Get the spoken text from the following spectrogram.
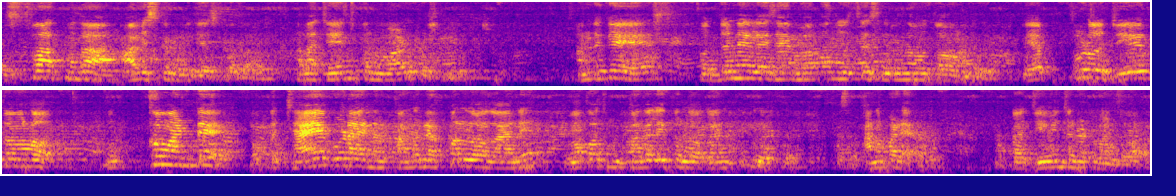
విశ్వాత్మగా ఆవిష్కరణ చేసుకోగలవు అలా చేయించుకున్నవాడు కృష్ణుడు. అందుకే పొద్దున్నే లేచి ఆయన ముఖం చూస్తే చిరునవ్వుతూ ఉన్నాడు ఎప్పుడు జీవితంలో దుఃఖం అంటే ఒక ఛాయ కూడా ఆయన కన్ను రెప్పల్లో కానీ ఒక కదలికల్లో కానీ కనపడేవాడు కనపడారు జీవించినటువంటి వాడు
